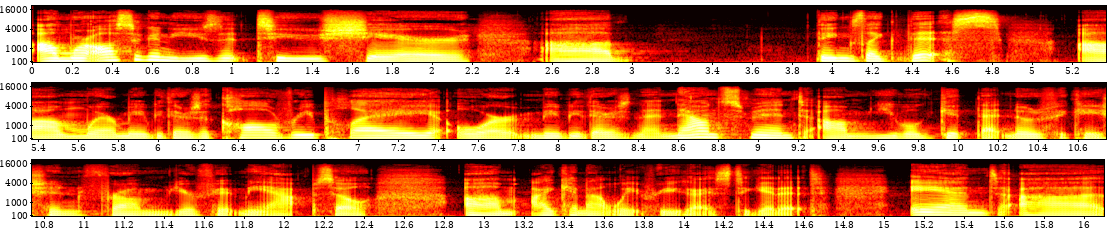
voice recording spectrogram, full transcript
Um, we're also going to use it to share. Uh, things like this um, where maybe there's a call replay or maybe there's an announcement, um, you will get that notification from your FitMe app. So um, I cannot wait for you guys to get it. And uh,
